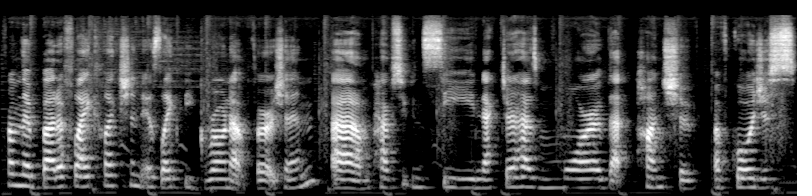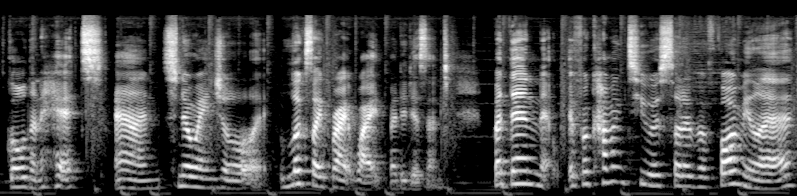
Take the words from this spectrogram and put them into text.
from their Butterfly collection is like the grown-up version. Um, perhaps you can see Nectar has more of that punch of, of gorgeous golden hit, and Snow Angel looks like bright white, but it isn't. But then if we're coming to a sort of a formula,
